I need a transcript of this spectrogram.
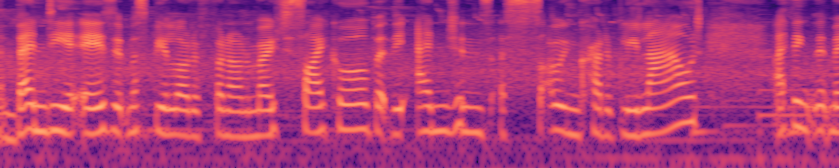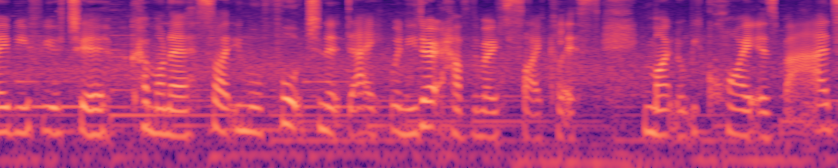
and bendy it is, it must be a lot of fun on a motorcycle, but the engines are so incredibly loud. I think that maybe if you were to come on a slightly more fortunate day when you don't have the motorcyclists, it might not be quite as bad.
